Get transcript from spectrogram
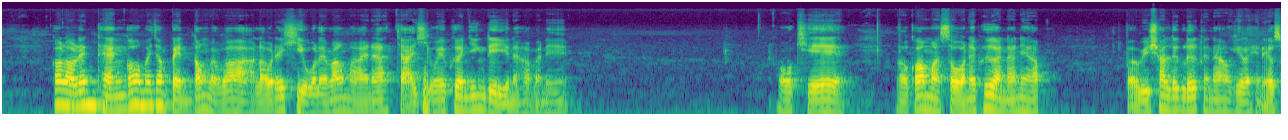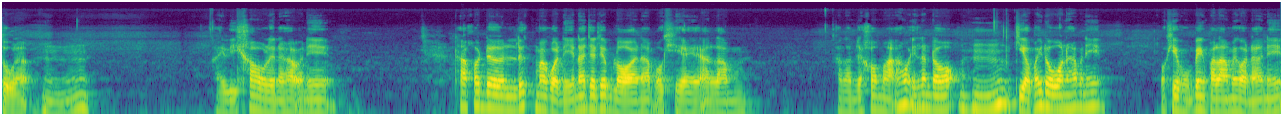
ๆก็เราเล่นแทงก็ไม่จำเป็นต้องแบบว่าเราได้คิวอะไรมากมายนะ จ่ายคิวให้เพื่อนยิ่งดีนะครับ อันนี้ โอเค เราก็มาโซนให้เพื่อนนะเนี่ยครับเปิดวิชั่นลึกๆเลยนะ โอเคเราเห็นเอลสูแล้วหืมไฮรีเข้าเลยนะครับอันนี้ ถ้าเขาเดินลึกมากกว่านี้น่าจะเรียบร้อยนะครับ โอเคอารัมอารัมจะเข้ามาเอ้าเอลันดอร์เกี่ยวไม่โดนนะครับอันนี้ โอเค ผมเบ่งพลังไปก่อนนะอันนี้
